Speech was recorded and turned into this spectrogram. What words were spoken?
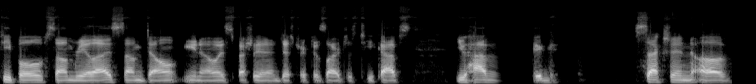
people some realize some don't you know especially in a district as large as tcaps you have big section of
